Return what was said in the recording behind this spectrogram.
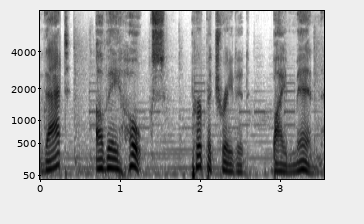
that of a hoax perpetrated by men.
